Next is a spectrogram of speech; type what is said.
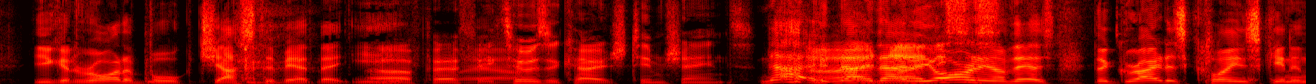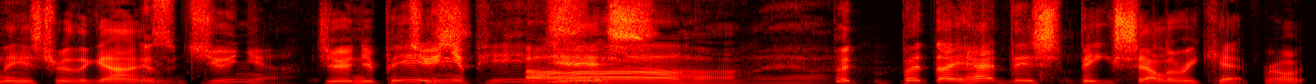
You could write a book just about that year. Oh, perfect. Wow. Who was a coach? Tim Sheens. no, no, No, no, no, The this irony is- of that is the greatest clean skin in the history of the game. It was junior. Junior Pearce. Junior Pearce. Yes. Ah. Wow. But but they had this big salary cap, right?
